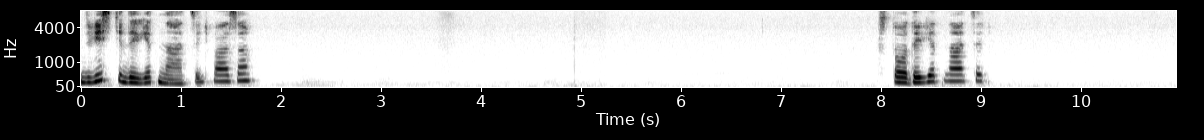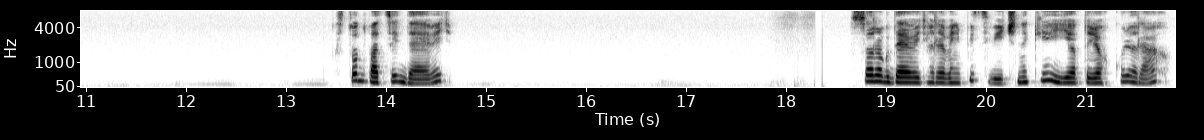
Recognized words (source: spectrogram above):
Двісті дев'ятнадцять ваза. Сто дев'ятнадцять. Сто двадцять дев'ять. 49 гривень підсвічники, є в трьох кольорах.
